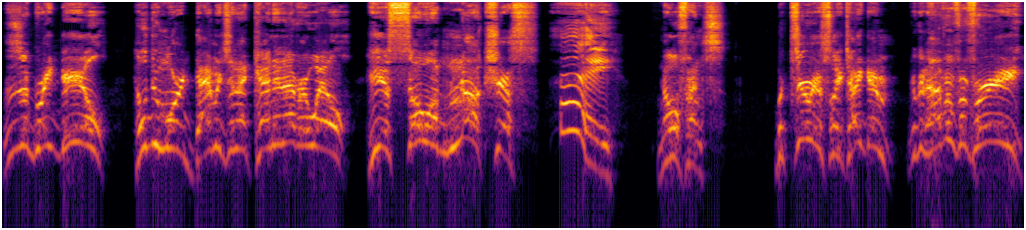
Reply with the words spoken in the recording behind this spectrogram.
This is a great deal! He'll do more damage than that cannon ever will! He is so obnoxious! Hey! No offense. But seriously, take him! You can have him for free!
